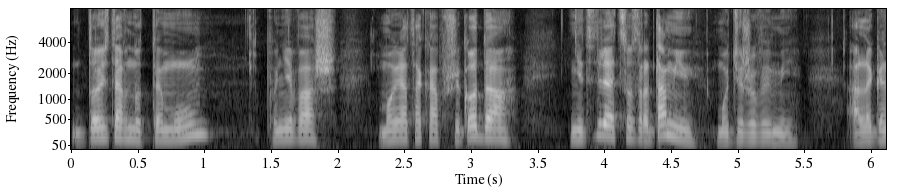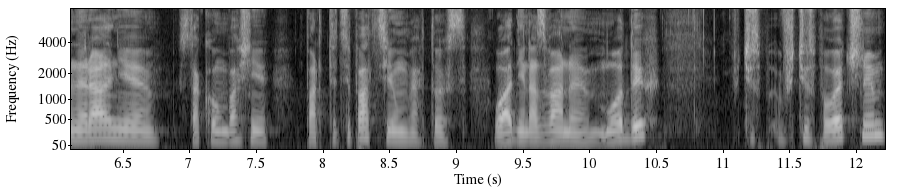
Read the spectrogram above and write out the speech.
dość dawno temu, ponieważ moja taka przygoda nie tyle co z radami młodzieżowymi, ale generalnie z taką właśnie partycypacją, jak to jest ładnie nazwane, młodych w życiu, w życiu społecznym,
